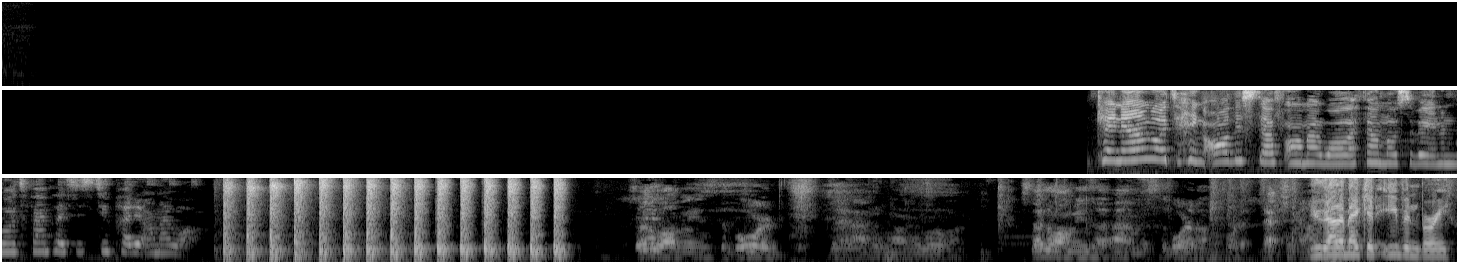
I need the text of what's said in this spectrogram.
Okay, now I'm going to hang all this stuff on my wall. I found most of it, and I'm going to find places to put it on my wall. Stonewall means the board that I don't know, a little one. Stonewall means that um, it's the board I've been looking for that that should You gotta make it even, Bree.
